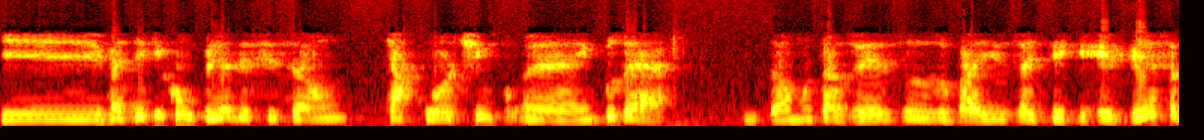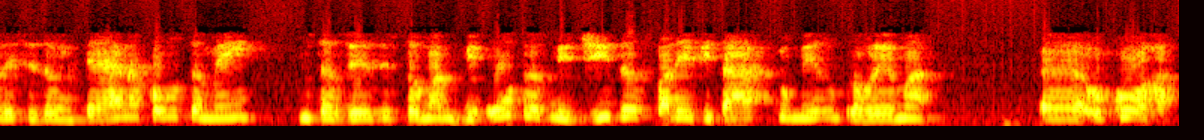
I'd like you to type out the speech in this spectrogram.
e vai ter que cumprir a decisão que a corte é, impuser. Então, muitas vezes, o país vai ter que rever essa decisão interna, como também, muitas vezes, tomar outras medidas para evitar que o mesmo problema uh, ocorra,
